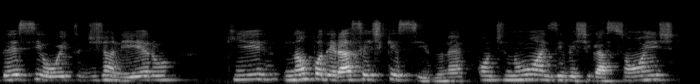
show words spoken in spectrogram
desse 8 de janeiro, que não poderá ser esquecido, né? Continuam as investigações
